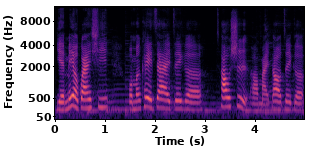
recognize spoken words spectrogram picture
也没有关系，我们可以在这个。超市啊，买到这个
